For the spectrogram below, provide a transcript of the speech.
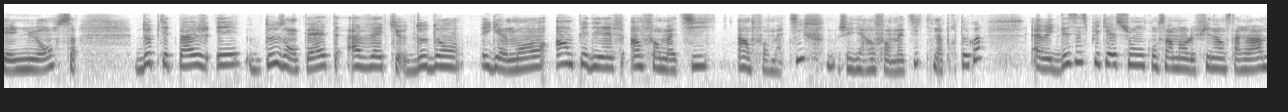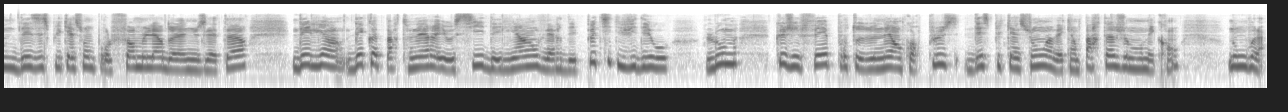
il y a une nuance. Deux pieds de page et deux en tête avec dedans également un PDF informatique informatif, j'allais dire informatique, n'importe quoi, avec des explications concernant le fil Instagram, des explications pour le formulaire de la newsletter, des liens, des codes partenaires et aussi des liens vers des petites vidéos Loom que j'ai fait pour te donner encore plus d'explications avec un partage de mon écran. Donc voilà,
